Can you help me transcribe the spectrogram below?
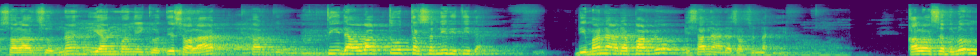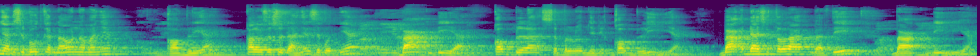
sholat sunnah yang mengikuti sholat fardu. Tidak waktu tersendiri tidak. Di mana ada fardu, di sana ada sholat sunnahnya. Kalau sebelumnya disebutkan naon namanya qabliyah kalau sesudahnya sebutnya ba'diyah. qabla sebelum jadi qabliyah ba'da setelah berarti ba'diyah.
